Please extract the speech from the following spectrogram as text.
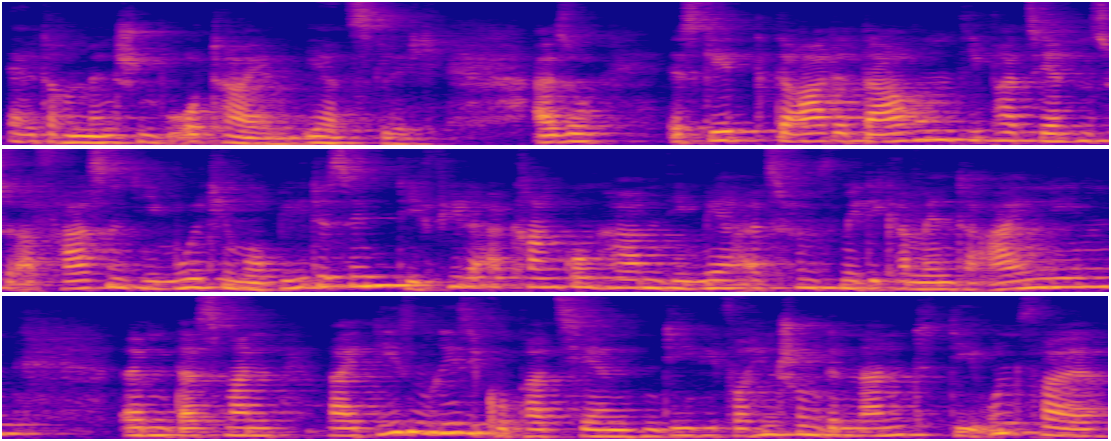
älteren Menschen beurteilen, ärztlich. Also es geht gerade darum, die Patienten zu erfassen, die multimorbide sind, die viele Erkrankungen haben, die mehr als fünf Medikamente einnehmen, dass man bei diesen Risikopatienten, die, wie vorhin schon genannt, die Unfall,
